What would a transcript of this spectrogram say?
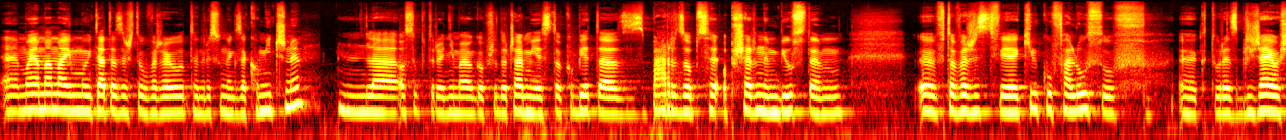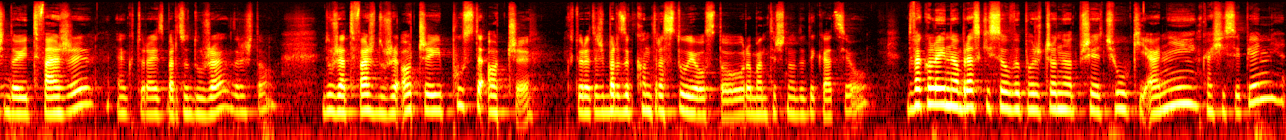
E, Moja mama i mój tata zresztą uważają ten rysunek za komiczny. Mm, Dla osób, które nie mają go przed oczami, jest to kobieta z bardzo obszernym biustem e, w towarzystwie kilku falusów, które zbliżają się do jej twarzy, e, która jest bardzo duża zresztą. Duża twarz, duże oczy i puste oczy, które też bardzo kontrastują z tą romantyczną dedykacją. Dwa kolejne obrazki są wypożyczone od przyjaciółki Ani, Kasi Sypień.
